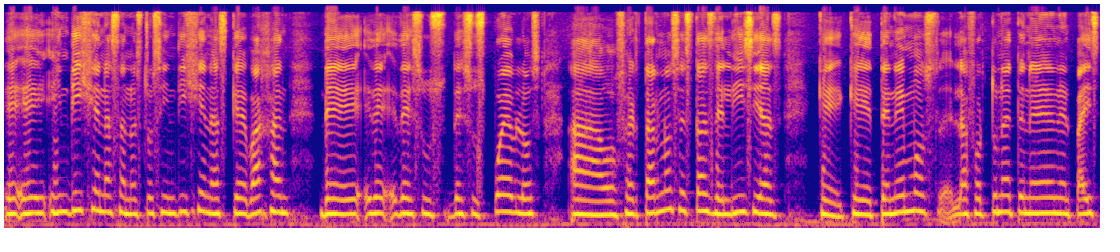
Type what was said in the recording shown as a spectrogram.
eh, eh, indígenas, a nuestros indígenas que bajan de, sus, pueblos a ofertarnos estas delicias que, tenemos la fortuna de tener en el país?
